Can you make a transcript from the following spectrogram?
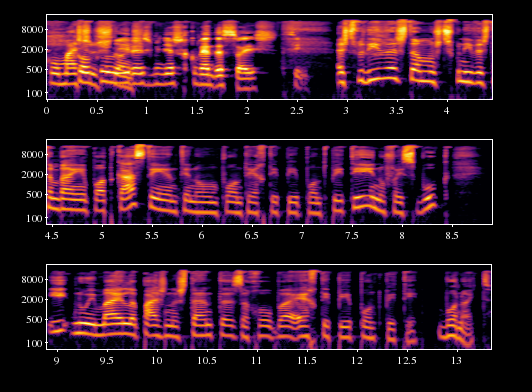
com mais concluir as minhas recomendações. Sim. As despedidas estamos disponíveis também em podcast em antena1.rtp.pt e no Facebook e no e-mail a páginas tantas.rtp.pt. Boa noite.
